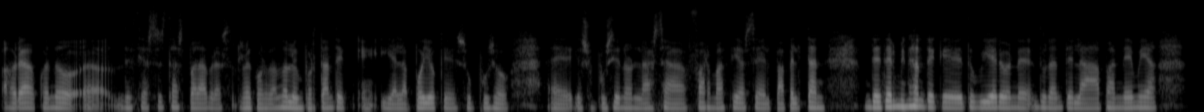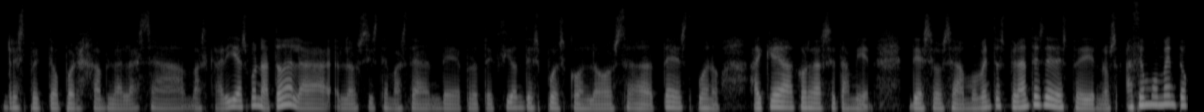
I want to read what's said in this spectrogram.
ahora cuando eh, decías estas palabras recordando lo importante eh, y el apoyo que supuso que supusieron las farmacias, el papel tan determinante que tuvieron durante la pandemia respecto, por ejemplo, a las mascarillas, bueno, a todos los sistemas de, protección después con los test. Bueno, hay que acordarse también de esos momentos, pero antes de despedirnos, hace un momento,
